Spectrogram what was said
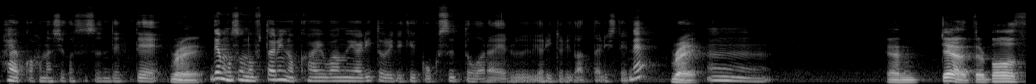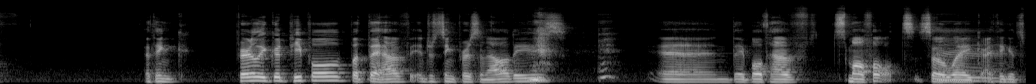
早く話が進んでって。Right, でもその2人の会話のやり取りで結構クスッと笑えるやり取りがあったりしてね right. うん And yeah, they're both, I think, fairly good people, but they have interesting personalities, and they both have small faults. So like, I think it's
